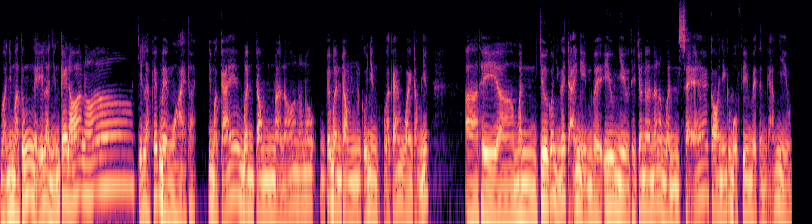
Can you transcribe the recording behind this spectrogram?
Và nhưng mà Tuấn nghĩ là những cái đó nó chỉ là cái bề ngoài thôi nhưng mà cái bên trong mà nó nó nó cái bên trong của nhân vật là cái quan trọng nhất. À, thì à, mình chưa có những cái trải nghiệm về yêu nhiều thì cho nên đó là mình sẽ coi những cái bộ phim về tình cảm nhiều.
